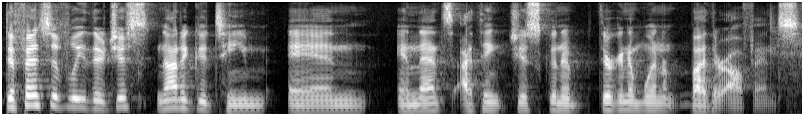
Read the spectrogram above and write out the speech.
Defensively, they're just not a good team, and and that's I think just gonna they're gonna win by their offense.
